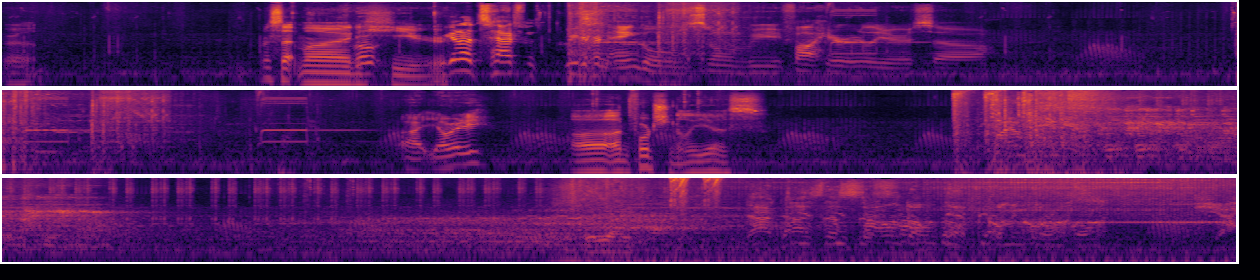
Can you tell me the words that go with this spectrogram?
Bro. I'm gonna set mine Bro, here. We got attacked from three different angles when we fought here earlier, so. Alright, y'all ready? Uh, unfortunately, yes. That is the sound of death coming for us. Yeah,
